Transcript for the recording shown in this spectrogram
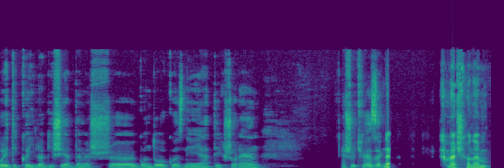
politikailag is érdemes gondolkozni a játék során. És hogyha ezek... Nem érdemes, hanem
